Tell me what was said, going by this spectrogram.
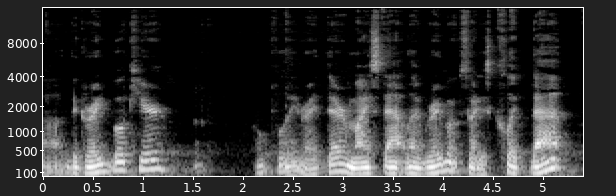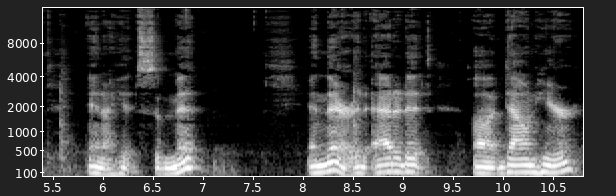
uh, the gradebook here, hopefully right there, my Stat Lab gradebook. So I just click that and I hit submit and there it added it uh, down here.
